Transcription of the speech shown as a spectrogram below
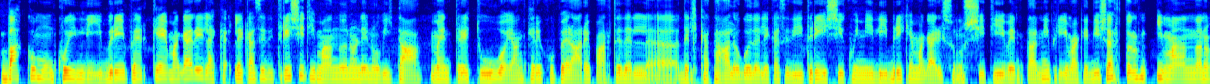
va comunque in libri perché magari le, le, case editrici ti mandano le novità, mentre tu vuoi anche recuperare parte del, del catalogo delle case editrici, quindi libri che magari sono usciti vent'anni prima che di certo non ti mandano.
